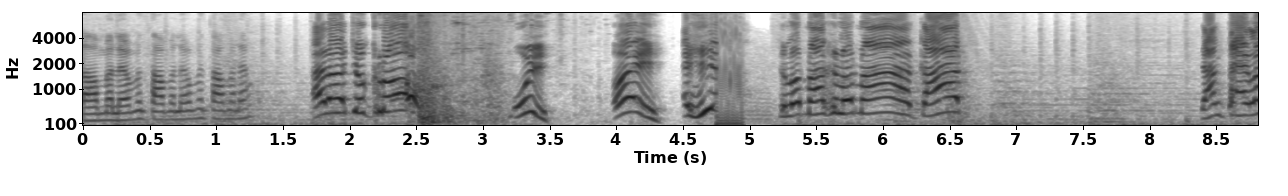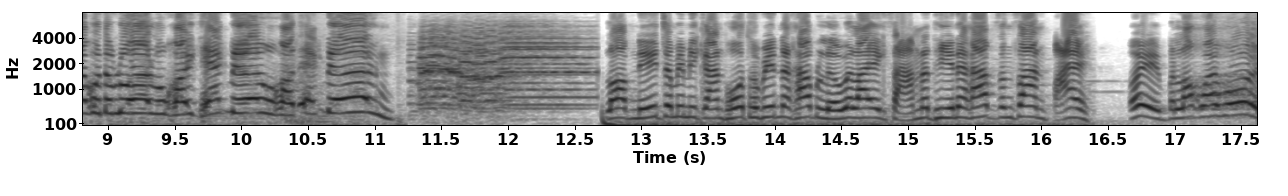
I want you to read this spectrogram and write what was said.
ตามมาแล้วมันตามมาแล้วมันตามมาแล้ว อะไรจุกรูอุ้ยเฮ้ย ไอ้เหี้ยขึ้นรถมาขึ้นรถมาการดยางแตกแล้วคุณตำรวจผมขออีกเทคหนึ่งผมขอเทคหนึ่งรอบนี้จะไม่มีการโพสต์ทวิตนะครับ เหลือเวลาอีก 3 นาทีนะครับ สั้นๆ ไป เฮ้ยมันล็อกไว้เว้ย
